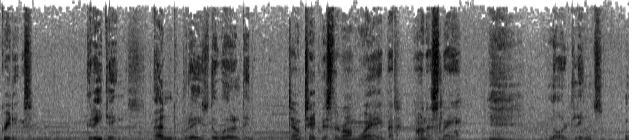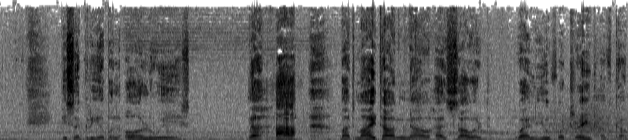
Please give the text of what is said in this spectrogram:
Greetings. Greetings, and praise the world in Don't take this the wrong way, but honestly, Nordlings. Disagreeable always. But my tongue now has soured, while you for trade have come.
